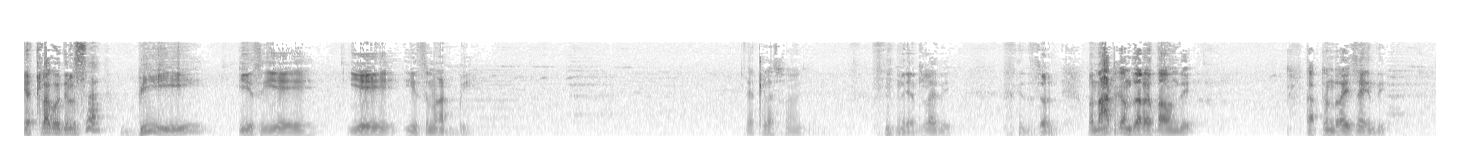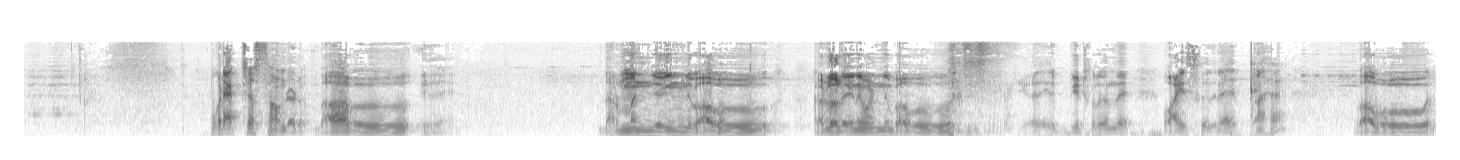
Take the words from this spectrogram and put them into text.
ఎట్లాగో తెలుసా? B is A A is not B ఎట్లా స్వామి? ఎట్లా అది చూడండి. నాటకం జరుగుతూ ఉంది. కర్టన్ రైస్ అయింది. ఒకడు యాక్ట్ చేస్తూ ఉన్నాడు బాబు ఇదే. ధర్మం చేయండి బాబు కళ్ళు లేనివాడిని బాబు. బ్యూటిఫుల్గా ఉంది. వాయిస్ రే బాబు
